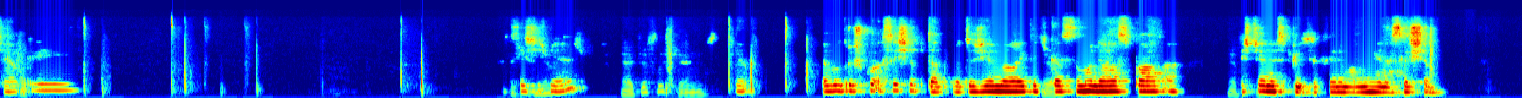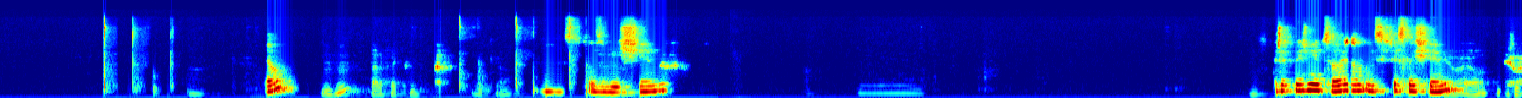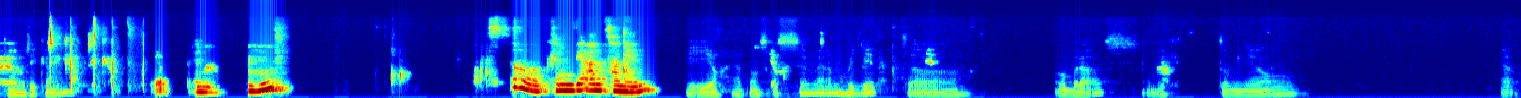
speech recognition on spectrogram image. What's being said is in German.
Čauky. Slyšíš mě? Já tě slyším. Já budu trošku asi šeptat, protože malý teďka Jo. jsem ho dala spát a ještě nespí, tak jenom on mě neslyšel. Jo? Mhm, perfektní. Tak jo. Já to zvýším. Řekneš něco, jenom jestli tě slyším? Jo, jo, říkám, říkám. Jo, prima. Mhm. So, können wir anfangen? Jo, já tam zkusím jenom hodit uh, obraz, abych to měl. Jo.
